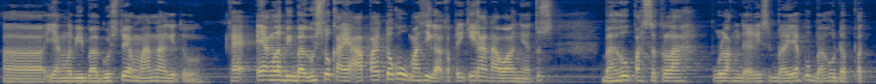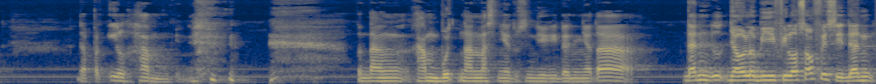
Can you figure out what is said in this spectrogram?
eh, yang lebih bagus tuh yang mana gitu. Kayak yang lebih bagus tuh kayak apa itu aku masih gak kepikiran awalnya. Terus baru pas setelah pulang dari sebaya aku baru dapat dapat ilham mungkin. Tentang rambut nanasnya itu sendiri. Dan nyata dan jauh lebih filosofis sih. Dan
